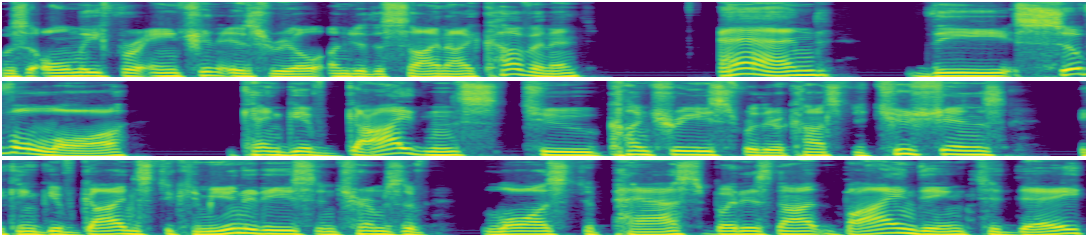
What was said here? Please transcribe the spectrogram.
was only for ancient Israel under the Sinai covenant, and the civil law can give guidance to countries for their constitutions. It can give guidance to communities in terms of laws to pass, but is not binding today.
